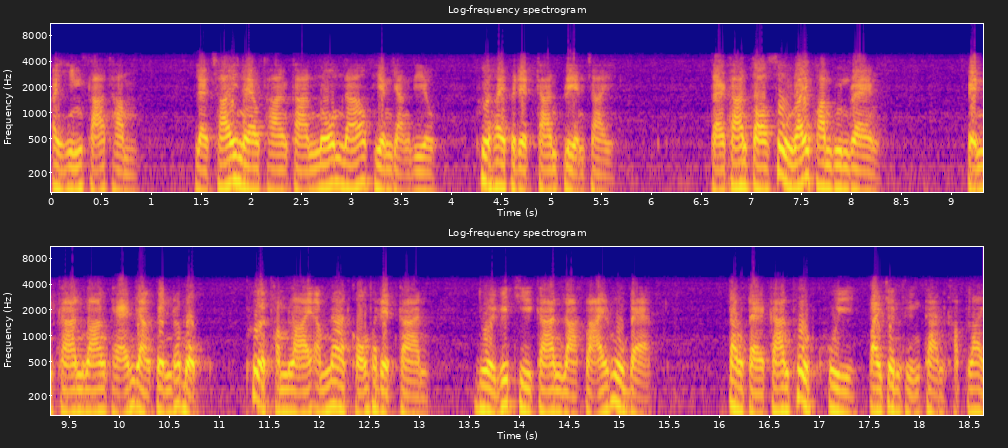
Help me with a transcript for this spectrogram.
อหิงสาธรรม และใช้แนวทางการโน้มน้าวเพียงอย่างเดียว เพื่อให้เผด็จการเปลี่ยนใจ แต่การต่อสู้ไร้ความรุนแรง เป็นการวางแผนอย่างเป็นระบบ เพื่อทำลายอำนาจของเผด็จการ ด้วยวิธีการหลากหลายรูปแบบ ตั้งแต่การพูดคุยไปจนถึงการขับไล่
